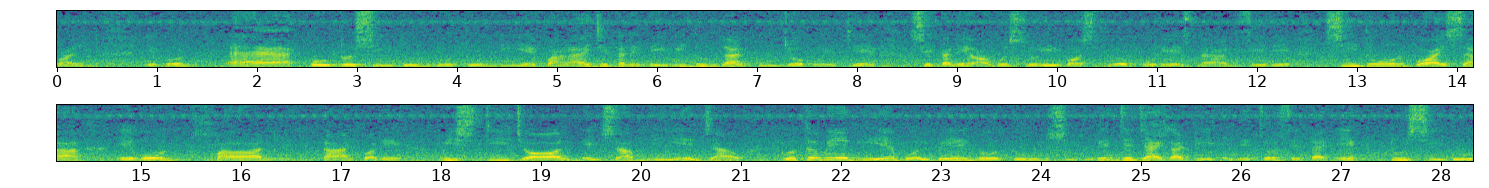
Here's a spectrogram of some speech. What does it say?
কয়েন এবং এক কৌটো সিঁদুর নতুন নিয়ে পাড়ায়, যেখানে দেবী দুর্গার পুজো হয়েছে, সেখানে অবশ্যই বস্ত্র পরে স্নান সেরে সিঁদুর, পয়সা এবং পান, তারপরে মিষ্টি, জল এইসব নিয়ে যাও। প্রথমে গিয়ে বলবে, নতুন সিঁদুরের যে জায়গাটি এনেছো, সেটা একটু সিঁদুর,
